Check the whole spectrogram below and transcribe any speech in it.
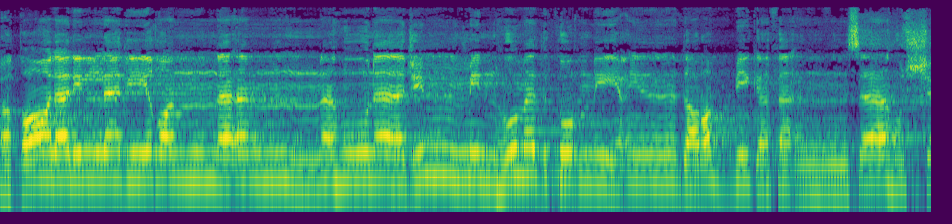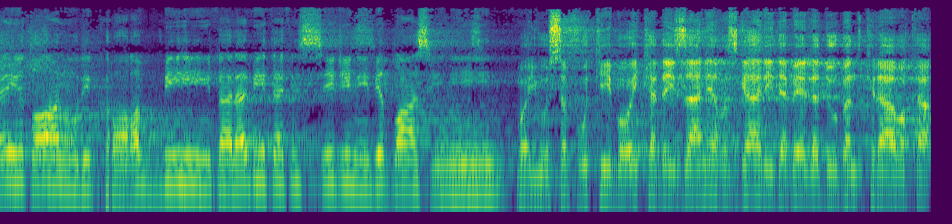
وقال للذي ظن أنه ناج منه اذكرني عند ربك فأنساه الشيطان ذكر ربه فلبث في السجن بضع سنين. ويوسف وتي بوي كديزاني رزقاري دبي لدو بند كراوكا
